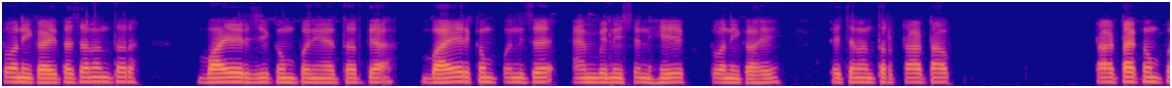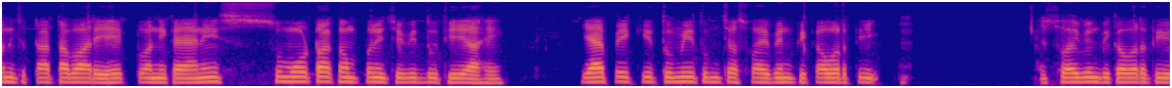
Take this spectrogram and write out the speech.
टॉनिक आहे. त्याच्यानंतर बायर जी कंपनी आहे तर त्या बायर कंपनीचं ॲम्बिनेशन हे एक टॉनिक आहे. त्याच्यानंतर टाटा टाटा कंपनीचं टाटा बार हे एक टॉनिक आहे आणि सुमोटा कंपनीचे विद्युत हे आहे. यापैकी तुम्ही तुमच्या सोयाबीन पिकावरती सोयाबीन पिकावरती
